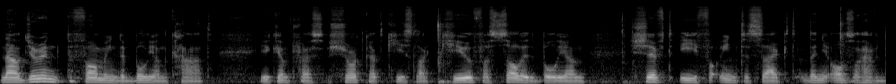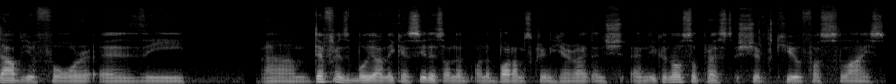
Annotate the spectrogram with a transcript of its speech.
now during performing the boolean cut you can press shortcut keys like Q for solid boolean shift E for intersect then you also have W for uh, the um, difference boolean. You can see this on the on the bottom screen here, right? And and you can also press Shift Q for slice.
